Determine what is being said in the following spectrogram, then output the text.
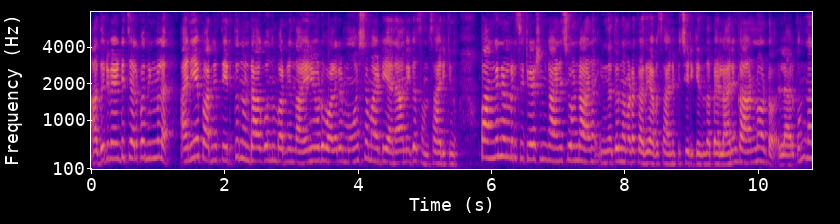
അതിനു വേണ്ടി ചിലപ്പോൾ നിങ്ങൾ അനിയെ പറഞ്ഞ് തിരുത്തുന്നുണ്ടാകുമെന്ന് പറഞ്ഞ് നയനയോട് വളരെ മോശമായിട്ട് ഈ അനാമിക സംസാരിക്കുന്നു. അപ്പോൾ അങ്ങനെയുള്ളൊരു സിറ്റുവേഷൻ കാണിച്ചുകൊണ്ടാണ് ഇന്നത്തെ നമ്മുടെ കഥ അവസാനിപ്പിച്ചിരിക്കുന്നത്. അപ്പോൾ എല്ലാവരും കാണണം കേട്ടോ. എല്ലാവർക്കും നന്ദി.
